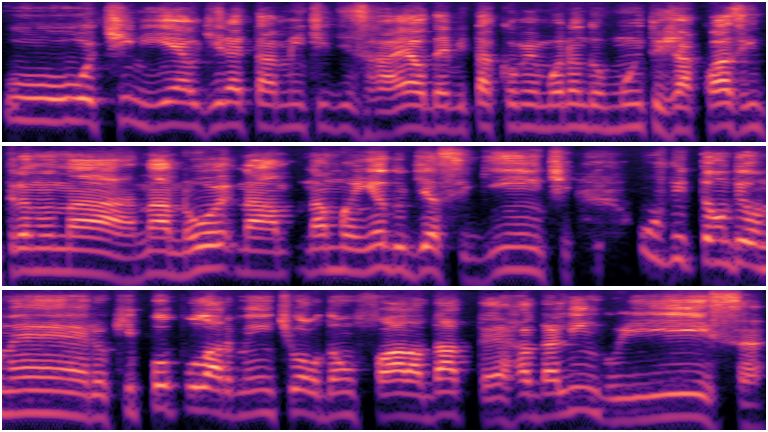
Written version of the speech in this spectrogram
o Otiniel, diretamente de Israel, deve estar comemorando muito, já quase entrando na, na, no, na, na manhã do dia seguinte. O Vitão Deonero, que popularmente o Aldão fala da terra da linguiça.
